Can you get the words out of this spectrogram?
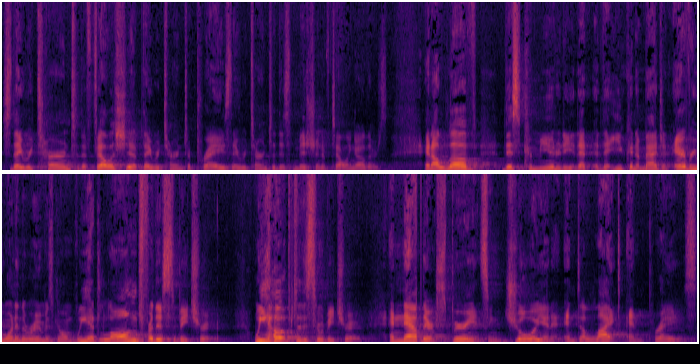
So they return to the fellowship, they return to praise, they return to this mission of telling others. And I love this community that, that you can imagine. Everyone in the room is going, We had longed for this to be true. We hoped this would be true. And now they're experiencing joy in it and delight and praise.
